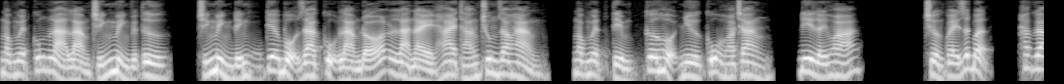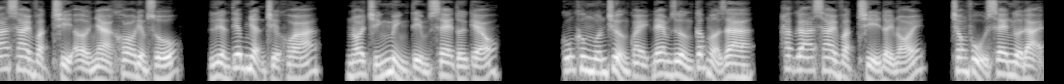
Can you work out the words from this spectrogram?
Ngọc Nguyệt cũng là làm chính mình việc tư, chính mình đính kia bộ gia cụ làm đó là này hai tháng chung giao hàng, Ngọc Nguyệt tìm cơ hội như cũ hóa trang, đi lấy hóa. Trường quay rất bận, hắc gã sai vật chỉ ở nhà kho điểm số, liền tiếp nhận chìa khóa, nói chính mình tìm xe tới kéo. Cũng không muốn trưởng quay đem giường cấp mở ra, hắc gã sai vật chỉ đẩy nói, trong phủ xe ngựa đại,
